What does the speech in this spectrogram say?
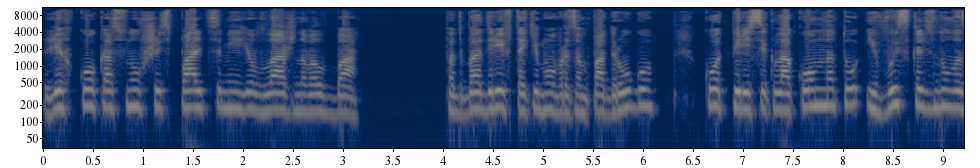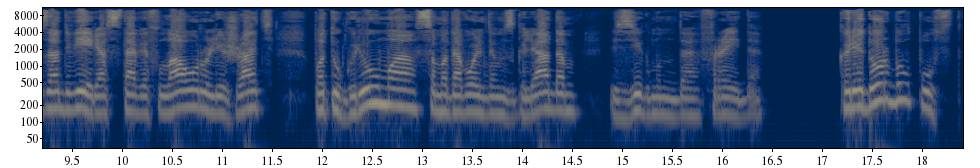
легко коснувшись пальцами ее влажного лба. Подбодрив таким образом подругу, кот пересекла комнату и выскользнула за дверь, оставив Лауру лежать под угрюмо самодовольным взглядом Зигмунда Фрейда. Коридор был пуст.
